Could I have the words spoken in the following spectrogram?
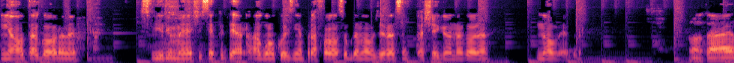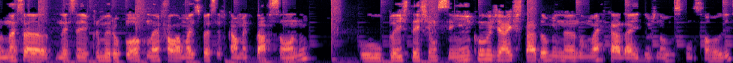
Em alta agora, né? Se vira e mexe, sempre tem alguma coisinha para falar sobre a nova geração que tá chegando agora em novembro. Pronto, ah, nessa, nesse primeiro bloco, né, falar mais especificamente da Sony, o PlayStation 5 já está dominando o mercado aí dos novos consoles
